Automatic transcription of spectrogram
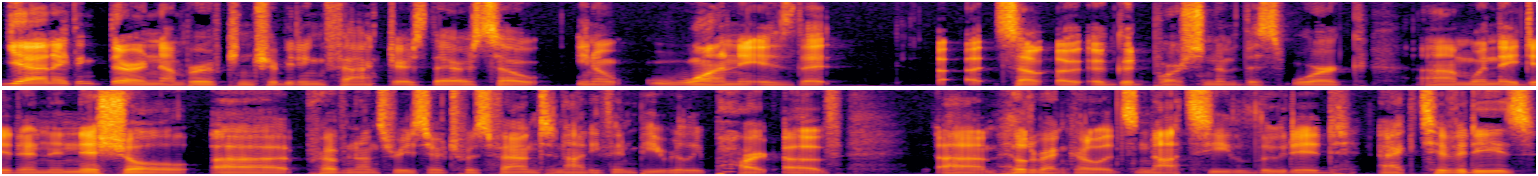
Yeah, and I think there are a number of contributing factors there. So, you know, one is that some, a, a, good portion of this work, um, when they did an initial uh, provenance research, was found to not even be really part of um, Hildebrandt Gurlitt's Nazi looted activities.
